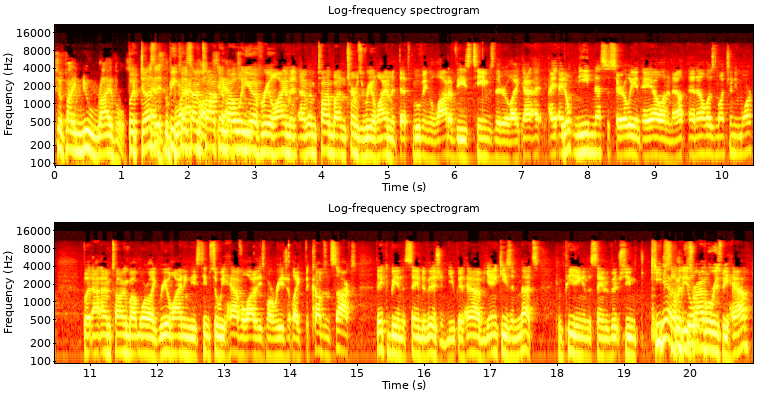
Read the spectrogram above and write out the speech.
to find new rivals. But does it? Because I'm talking about when you have realignment. I'm, I'm talking about in terms of realignment. That's moving a lot of these teams that are like I, I, I don't need necessarily an AL and an NL as much anymore. But I, I'm talking about more like realigning these teams. So we have a lot of these more regional, like the Cubs and Sox. They could be in the same division. You could have Yankees and Mets competing in the same division. So you can keep Yeah, some of these rivalries we have,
